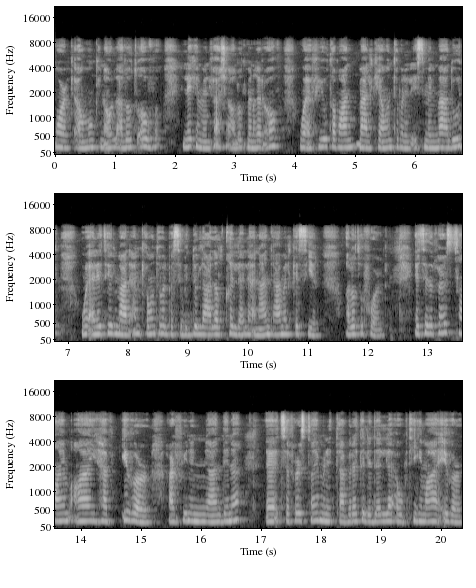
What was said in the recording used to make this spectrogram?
work. أو ممكن أقول a lot of لكن ما ينفعش a lot من غير of. و a few طبعا مع ال countable الاسم المعدود. و a little مع ال uncountable بس بتدل على القلة. لا أنا عندي عمل كثير. A lot of work. It's the first time I have ever عارفين إن عندنا uh, it's the first time من التعبيرات اللي دالة أو بتيجي معاها ever.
